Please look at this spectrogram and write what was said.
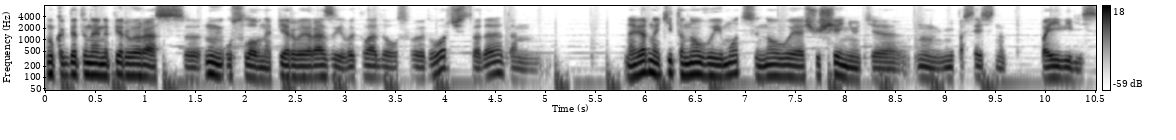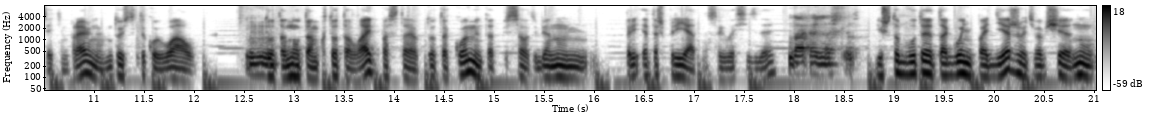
ну, когда ты, наверное, первый раз, ну, условно, первые разы выкладывал свое творчество, да, там, наверное, какие-то новые эмоции, новые ощущения у тебя, ну, непосредственно появились с этим, правильно? Ну, то есть ты такой, вау, Mm-hmm. Кто-то, ну, там, кто-то лайк поставил, кто-то коммент отписал, тебе, ну, при... это ж приятно, согласись, да? Да, конечно. И чтобы вот этот огонь поддерживать, вообще, ну,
